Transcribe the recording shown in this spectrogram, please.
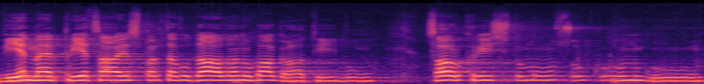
vienmēr priecājas par tavu dāvanu bagātību, caur Kristu mūsu kungu.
